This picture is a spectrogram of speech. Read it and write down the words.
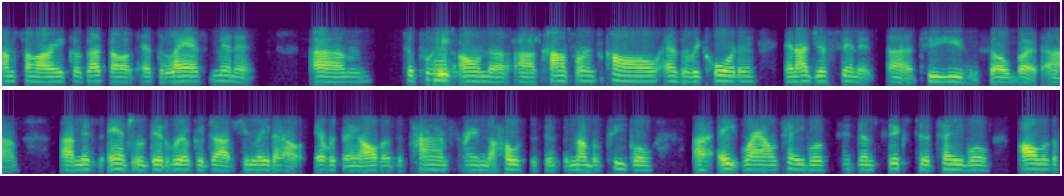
I'm sorry because I thought at the last minute um, to put it on the uh, conference call as a recording, and I just sent it uh, to you. So, but uh, uh, Miss Angela did a real good job. She laid out everything, all of the time frame, the hostesses, the number of people, uh, eight round tables, them six to a table, all of the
